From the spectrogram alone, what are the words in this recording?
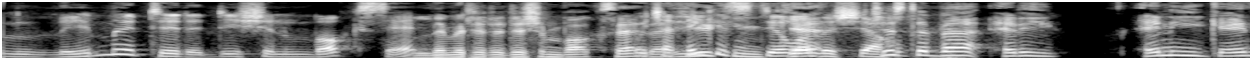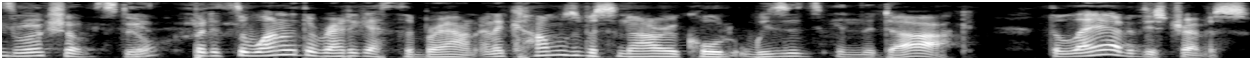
limited edition box set. Limited edition box set Which that I think you is still on the shelf. just about any any Games Workshop still. But it's the one with the Radagast the Brown, and it comes with a scenario called Wizards in the Dark. The layout of this, Travis,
